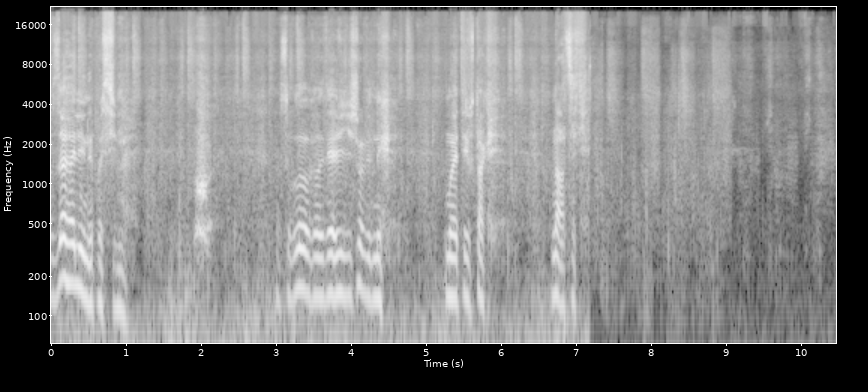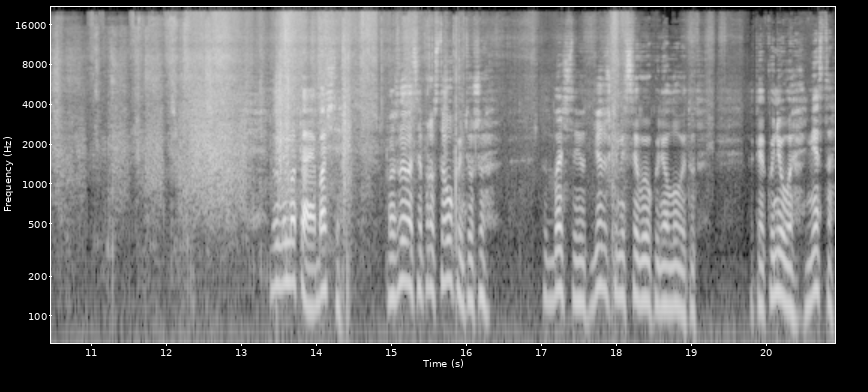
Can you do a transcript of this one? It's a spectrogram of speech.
Взагалі не пасівна. Особливо, коли я відійшов від них метрів так 15. Ну не мотає, бачите? Можливо це просто окунь, тому що тут бачите, от дедушка місцевий окунь ловить тут таке окуньове місце.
